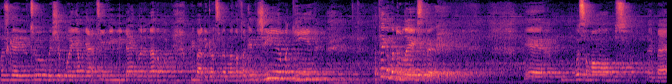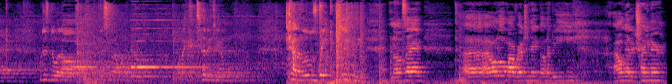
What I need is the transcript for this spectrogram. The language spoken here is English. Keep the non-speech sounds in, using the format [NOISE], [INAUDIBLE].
What's good, YouTube? It's your boy Yum God TV. We back with another one. We about to go to the motherfucking gym again. I think I'm gonna do legs today. Yeah, with some arms and back. I'll just do it all. This is what I wanna do when I get to the gym. Trying to lose weight completely. You know what I'm saying? Uh, I don't know my regimen gonna be. I don't got a trainer.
